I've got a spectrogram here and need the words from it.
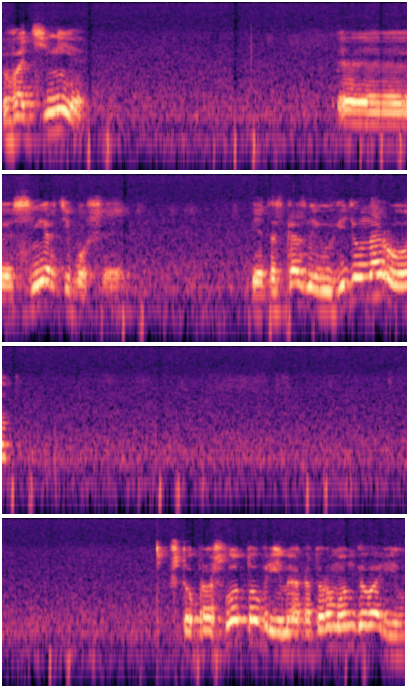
во тьме э, смерти Моше, и это сказано, и увидел народ, что прошло то время, о котором он говорил.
